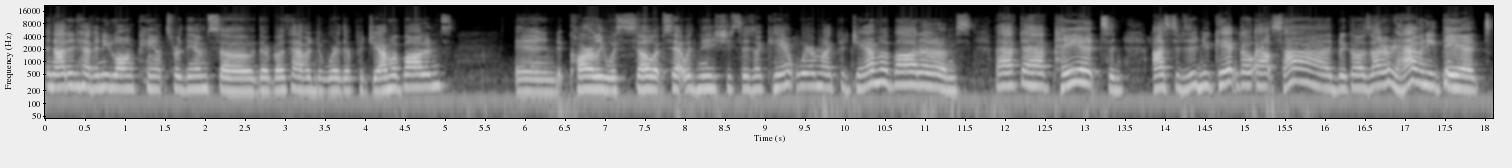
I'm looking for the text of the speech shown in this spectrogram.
and I didn't have any long pants for them, so they're both having to wear their pajama bottoms. And Carly was so upset with me. She says, I can't wear my pajama bottoms. I have to have pants. And I said, then you can't go outside because I don't have any pants.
